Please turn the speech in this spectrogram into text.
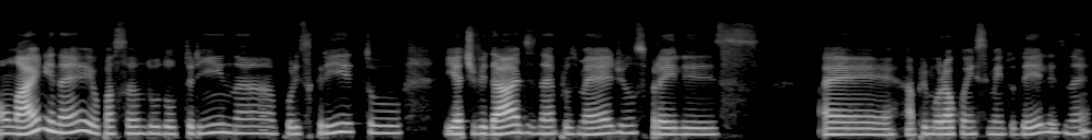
online, né? Eu passando doutrina por escrito e atividades, né, para os médiums, para eles é, aprimorar o conhecimento deles, né?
